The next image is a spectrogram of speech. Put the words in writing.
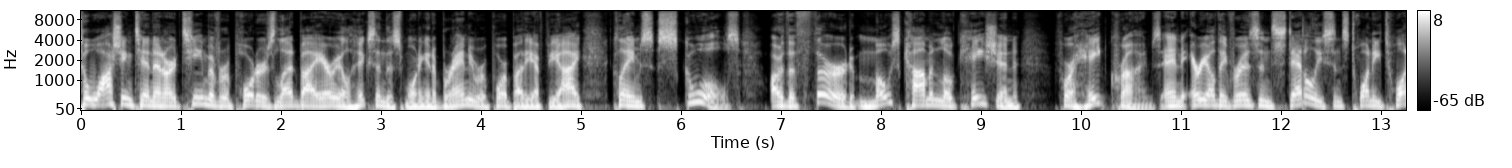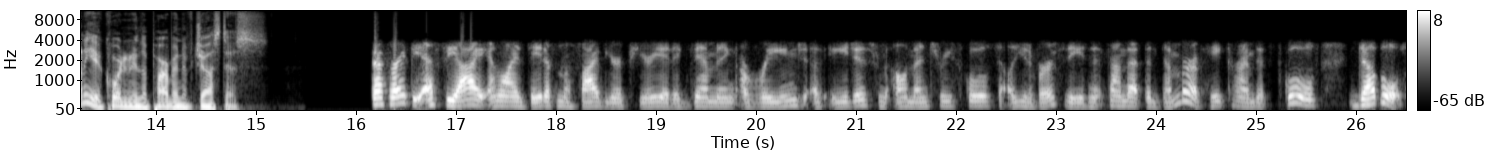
to Washington, and our team of reporters led by Arielle Hixson this morning in a brand new report by the FBI claims schools are the third most common location for hate crimes. And Arielle, they've risen steadily since 2020, according to the Department of Justice. That's right. The FBI analyzed data from a five year period examining a range of ages from elementary schools to universities, and it found that the number of hate crimes at schools doubled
